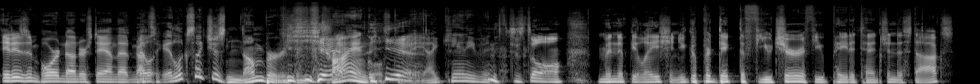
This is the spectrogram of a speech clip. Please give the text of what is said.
it is important to understand that mil- like, it looks like just numbers and Yeah, triangles yeah. to me. I can't even. It's just all manipulation. You could predict the future if you paid attention to stocks.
